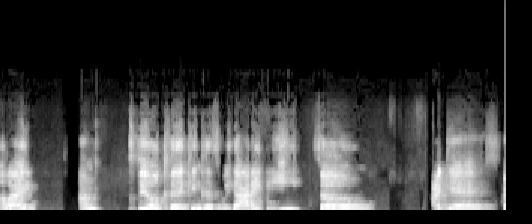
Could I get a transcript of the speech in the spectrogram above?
feel like I'm still cooking because we gotta eat. So I guess.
